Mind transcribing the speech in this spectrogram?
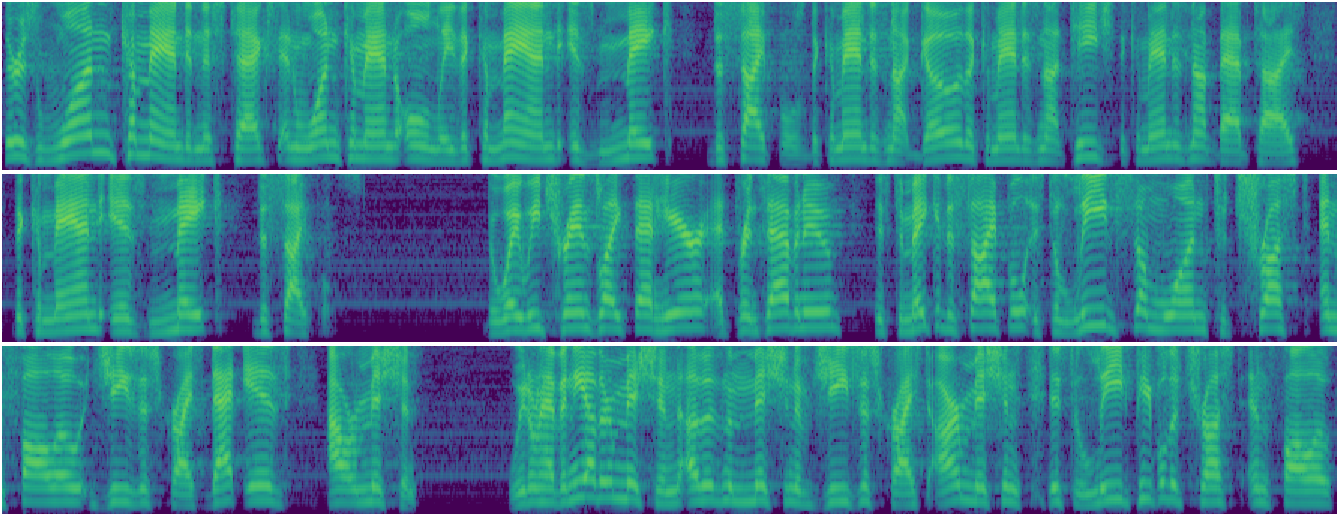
There is one command in this text and one command only. The command is make disciples. The command is not go, the command is not teach, the command is not baptize. The command is make disciples. The way we translate that here at Prince Avenue is to make a disciple, is to lead someone to trust and follow Jesus Christ. That is our mission. We don't have any other mission other than the mission of Jesus Christ. Our mission is to lead people to trust and follow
